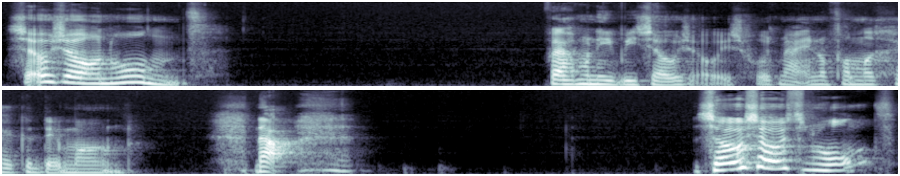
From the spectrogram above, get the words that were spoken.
sowieso een hond? Vraag me niet wie sowieso is. Volgens mij een of andere gekke demon. Nou, sowieso is een hond.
